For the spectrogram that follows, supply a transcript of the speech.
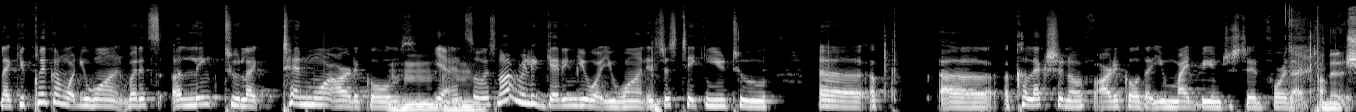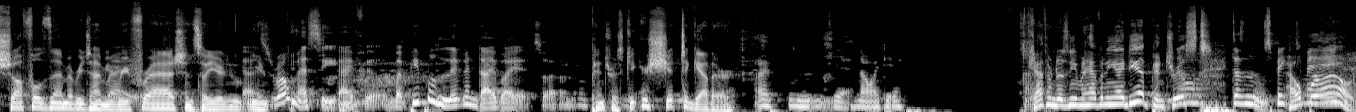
like you click on what you want, but it's a link to like 10 more articles. Mm-hmm, yeah. And so it's not really getting you what you want. It's just taking you to uh, a, a, a collection of article that you might be interested for that topic. and then it shuffles them every time you Right. refresh, and so you're, Yeah, it's you real messy, I feel. But people live and die by it, so I don't know. Pinterest. Get your shit together. I, mm, yeah, no idea. Catherine doesn't even have any idea. Pinterest. It doesn't speak Help to me. her out.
